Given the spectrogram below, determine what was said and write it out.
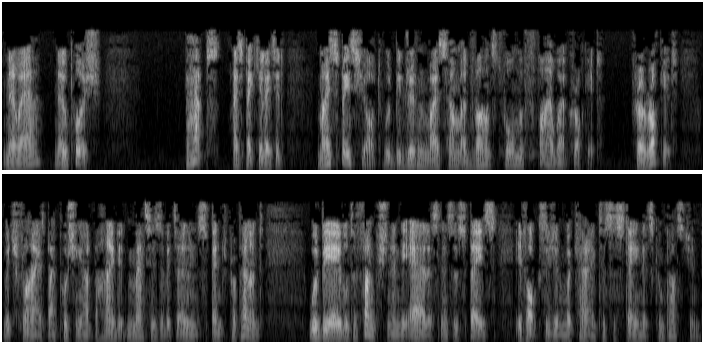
No air, no push. Perhaps, I speculated, my space yacht would be driven by some advanced form of firework rocket. For a rocket, which flies by pushing out behind it masses of its own spent propellant, would be able to function in the airlessness of space if oxygen were carried to sustain its combustion.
